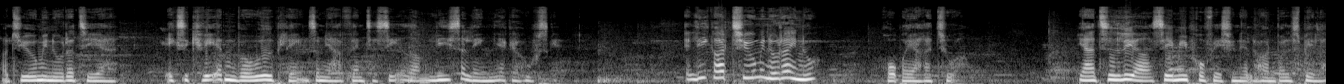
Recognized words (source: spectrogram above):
Og 20 minutter til at eksekvere den vågede plan, som jeg har fantaseret om lige så længe jeg kan huske. Lige godt 20 minutter endnu, råber jeg retur. Jeg er tidligere semiprofessionel håndboldspiller,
